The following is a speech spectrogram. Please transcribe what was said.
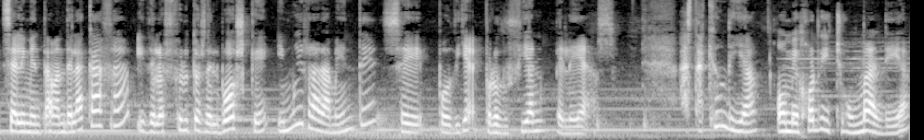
Se alimentaban de la caza y de los frutos del bosque y muy raramente se producían peleas. Hasta que un día, o mejor dicho, un mal día,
